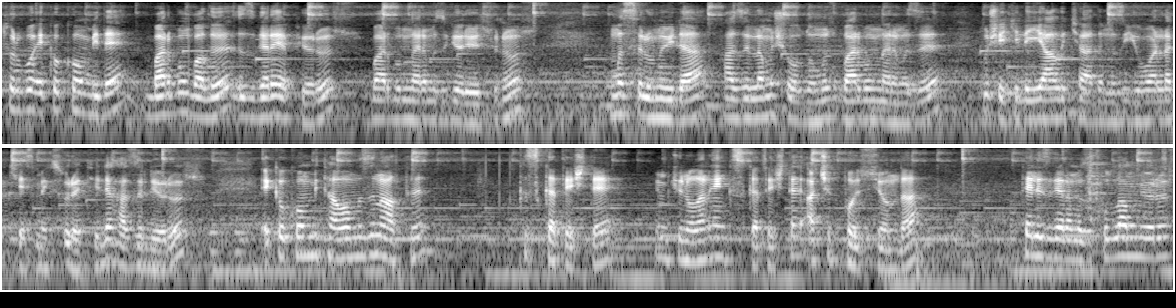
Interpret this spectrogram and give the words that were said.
Turbo Eco Kombi'de barbun balığı ızgara yapıyoruz. Barbunlarımızı görüyorsunuz. Mısır unuyla hazırlamış olduğumuz barbunlarımızı bu şekilde yağlı kağıdımızı yuvarlak kesmek suretiyle hazırlıyoruz. Eco Kombi tavamızın altı kısık ateşte, mümkün olan en kısık ateşte açık pozisyonda. Tel ızgaramızı kullanmıyoruz.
